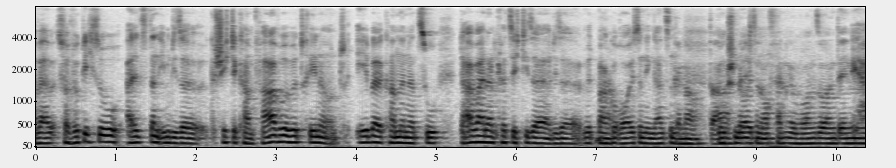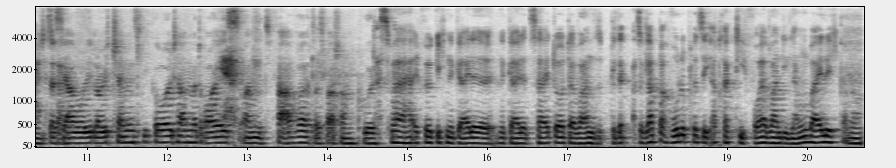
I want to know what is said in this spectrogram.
Aber es war wirklich so, als dann eben diese Geschichte kam, Favre wird Trainer und Eberl kam dann dazu, da war dann plötzlich dieser, dieser mit Marco Ja. Reus und den ganzen Genau, da bin ich dann auch Fan geworden. So in den, Ja, das, das Jahr, wo die, glaube ich, Champions League geholt haben mit Reus und Favre, das war schon cool. Das war halt wirklich eine geile, eine geile Zeit dort. Da waren, also Gladbach wurde plötzlich attraktiv. Vorher waren die langweilig Genau.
